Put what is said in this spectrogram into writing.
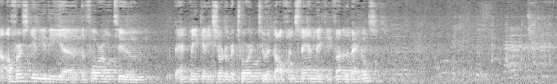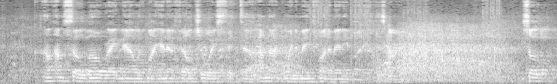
I'll first give you the uh, the forum to and make any sort of retort to a Dolphins fan making fun of the Bengals. I'm so low right now with my NFL choice that uh, I'm not going to make fun of anybody All right. So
